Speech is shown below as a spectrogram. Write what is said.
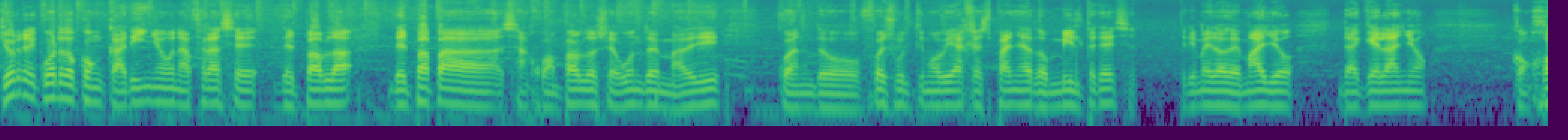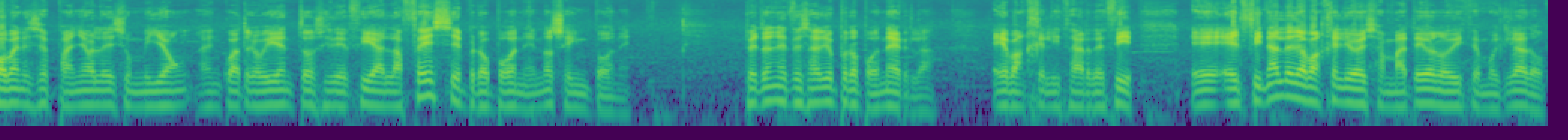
Yo recuerdo con cariño una frase del, Pabla, del Papa San Juan Pablo II en Madrid cuando fue su último viaje a España 2003, primero de mayo de aquel año, con jóvenes españoles, un millón en cuatro vientos, y decía, la fe se propone, no se impone pero es necesario proponerla, evangelizar. Decir, eh, el final del Evangelio de San Mateo lo dice muy claro.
